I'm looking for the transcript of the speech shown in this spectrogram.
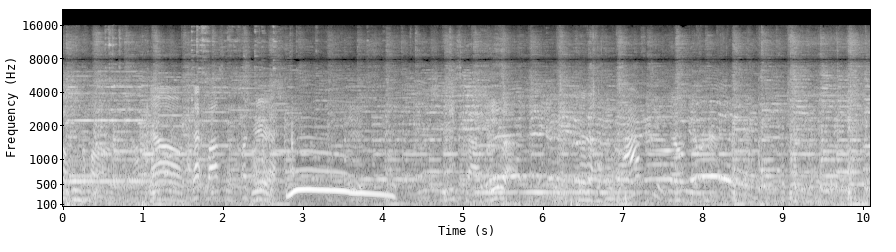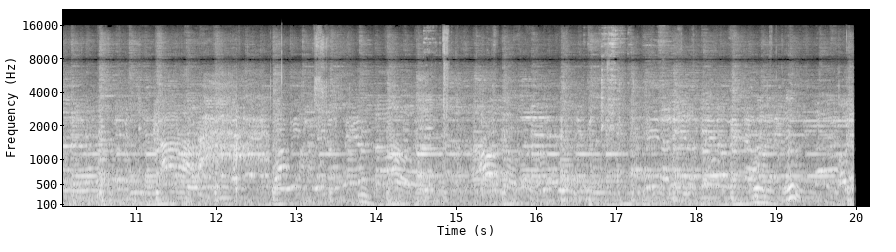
Oh, come on. No, that box is fucking Cheers. Woo!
